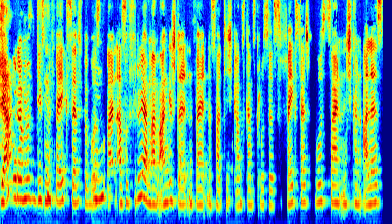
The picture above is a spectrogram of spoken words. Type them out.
Ja. Oder mit diesem Fake-Selbstbewusstsein. Mhm. Also früher in meinem Angestelltenverhältnis hatte ich ganz, ganz großes Fake-Selbstbewusstsein und ich kann alles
